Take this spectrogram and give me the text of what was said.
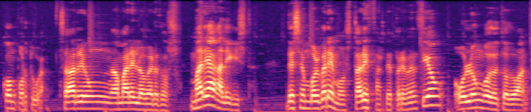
con Portugal. Sarre un amarelo verdoso. Marea Galeguista. Desenvolveremos tarefas de prevención ao longo de todo o ano.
